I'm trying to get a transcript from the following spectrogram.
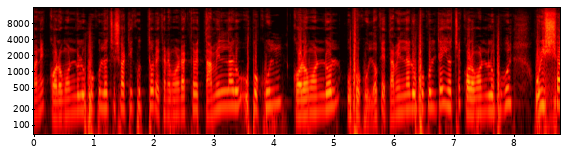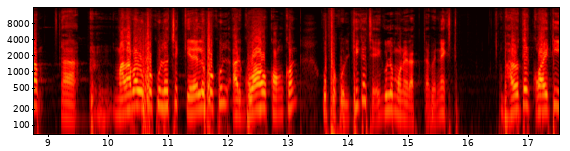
মানে করমণ্ডল উপকূল হচ্ছে সঠিক উত্তর, এখানে মনে রাখতে হবে তামিলনাড়ু উপকূল, করমণ্ডল উপকূল ওকে তামিলনাড়ু উপকূলটাই হচ্ছে করমণ্ডল উপকূল, উড়িষ্যা মালাবার উপকূল হচ্ছে কেরল উপকূল আর গোয়া ও কঙ্কন উপকূল। ঠিক আছে? এগুলো মনে রাখতে হবে। নেক্সট ভারতের কয়টি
